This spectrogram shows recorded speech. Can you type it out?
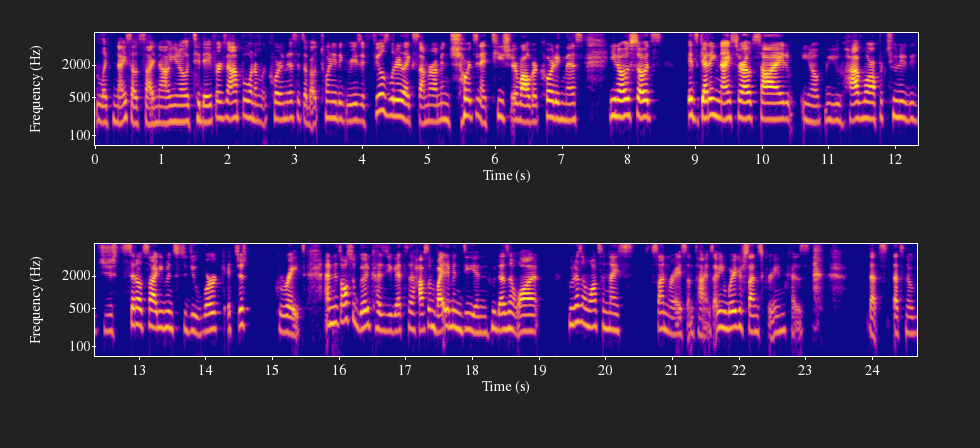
like nice outside now you know like today for example when i'm recording this it's about 20 degrees. It feels literally like summer. I'm in shorts and a t-shirt while recording this you know so it's it's getting nicer outside. You know you have more opportunity to just sit outside even to do work. It's just great. And it's also good because you get to have some vitamin d and who doesn't want who doesn't want some nice sun rays sometimes? I mean wear your sunscreen because that's that's no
